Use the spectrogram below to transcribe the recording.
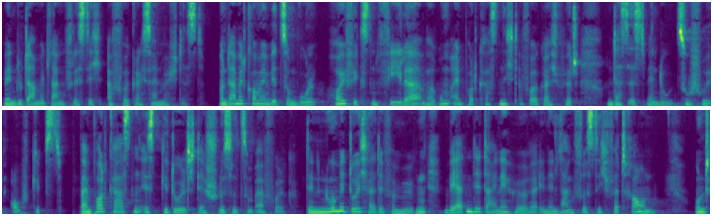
wenn du damit langfristig erfolgreich sein möchtest. Und damit kommen wir zum wohl häufigsten Fehler, warum ein Podcast nicht erfolgreich wird. Und das ist, wenn du zu früh aufgibst. Beim Podcasten ist Geduld der Schlüssel zum Erfolg. Denn nur mit Durchhaltevermögen werden dir deine HörerInnen langfristig vertrauen. Und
